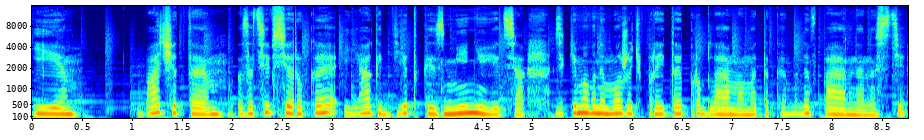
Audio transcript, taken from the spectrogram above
І бачити за ці всі роки, як дітки змінюються, з якими вони можуть прийти проблемами, такими невпевненості,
